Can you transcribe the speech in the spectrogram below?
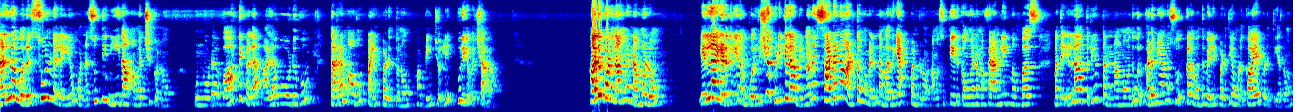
நல்ல ஒரு சூழ்நிலையும் உன்னை சுத்தி நீ தான் அமைச்சுக்கணும். உன்னோட வார்த்தைகளை அளவோடுவும் தரமாகவும் பயன்படுத்தணும் அப்படின்னு சொல்லி புரிய வச்சாராம். அது போலதாங்க நம்மளும் எல்லா இடத்துலையும் நமக்கு ஒரு விஷயம் பிடிக்கல அப்படின்னா சடனா அடுத்தவங்க மேல நம்ம ரியாக்ட் பண்றோம். நம்ம சுத்தி இருக்கவங்க நம்ம ஃபேமிலி மெம்பர்ஸ் மற்ற எல்லாத்துலேயும் தன் நம்ம வந்து ஒரு கடுமையான சொற்களை வந்து வெளிப்படுத்தி அவங்கள காயப்படுத்திடுறோம்.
